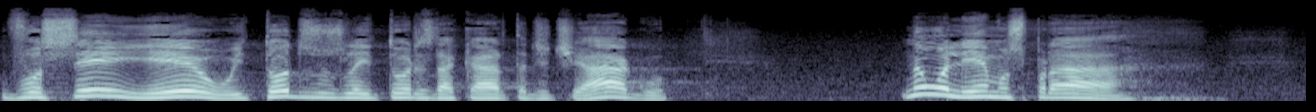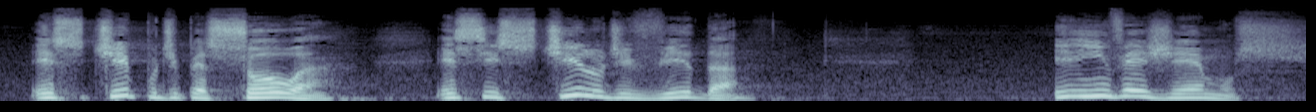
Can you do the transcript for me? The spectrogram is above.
você e eu e todos os leitores da carta de Tiago não olhemos para esse tipo de pessoa, esse estilo de vida e invejemos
